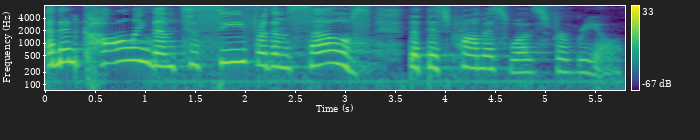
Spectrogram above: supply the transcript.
and then calling them to see for themselves that this promise was for real.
